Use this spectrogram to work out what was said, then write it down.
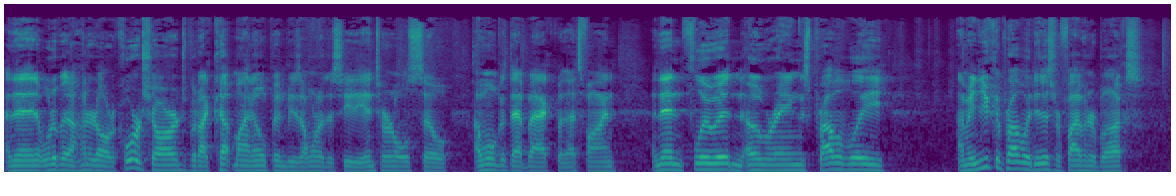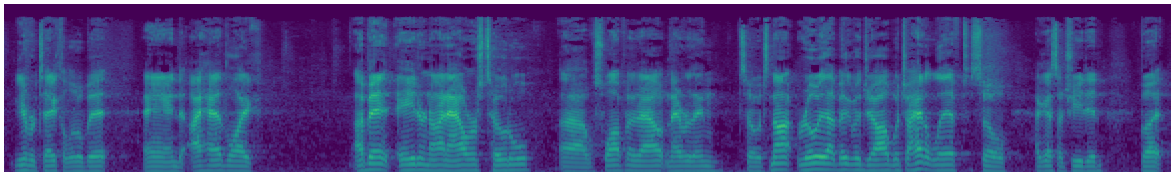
and then it would have been a $100 core charge, but I cut mine open because I wanted to see the internals, so I won't get that back, but that's fine. And then fluid and O-rings, probably I mean, you could probably do this for 500 bucks, give or take a little bit. And I had like, I bet eight or nine hours total, uh, swapping it out and everything. So it's not really that big of a job, which I had a lift, so I guess I cheated. But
